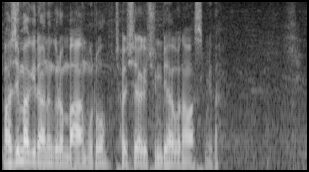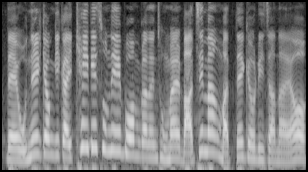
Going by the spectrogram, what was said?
마지막이라는 그런 마음으로 절실하게 준비하고 나왔습니다. 네, 오늘 경기가 이 KB 손해보험과는 정말 마지막 맞대결이잖아요.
